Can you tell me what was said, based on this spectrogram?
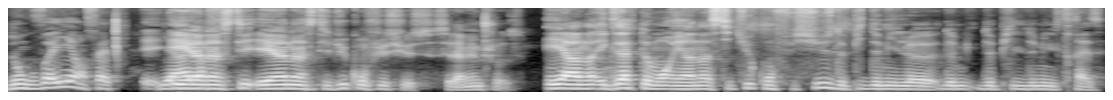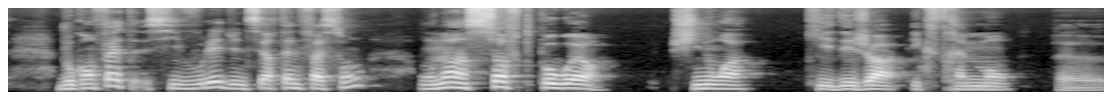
Donc vous voyez en fait. Et, un, institut Confucius, c'est la même chose. Et un, exactement, et un institut Confucius depuis, 2000, depuis le 2013. Donc en fait, si vous voulez, d'une certaine façon, on a un soft power chinois qui est déjà extrêmement euh,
